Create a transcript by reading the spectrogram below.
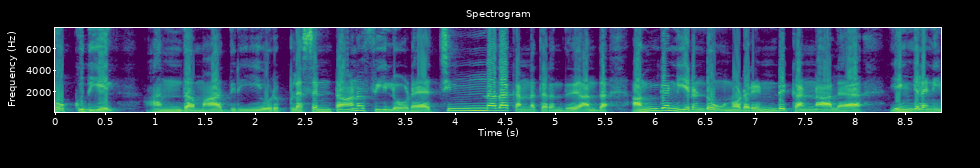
நோக்குதியேல். அந்த மாதிரி ஒரு ப்ளசண்ட்டான ஃபீலோட சின்னதாக கண்ணை திறந்து அந்த அங்கன் இரண்டும் உன்னோட ரெண்டு கண்ணால் எங்களை நீ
